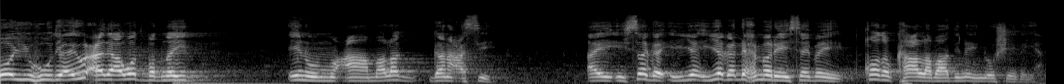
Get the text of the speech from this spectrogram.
oo yuhuudi ay u cadaawad badnayd inuu mucaamalo ganacsi. Ay isaga iyo iyaga dhex maraysay bay qodobkaa labaadina inoo sheegayaan.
